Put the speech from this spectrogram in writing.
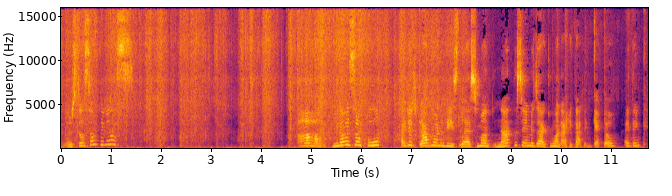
And there's still something else. Ah, you know what's so cool? I just got one of these last month. Not the same exact one. I had gotten a gecko, I think.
